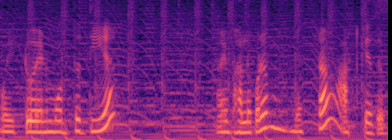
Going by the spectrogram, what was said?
ওই ডোয়ের মধ্যে দিয়ে আমি ভালো করে মুখটা আটকে দেব।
